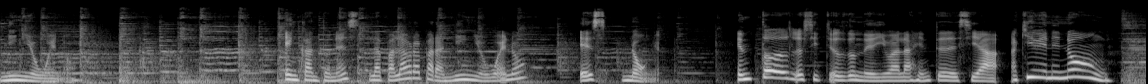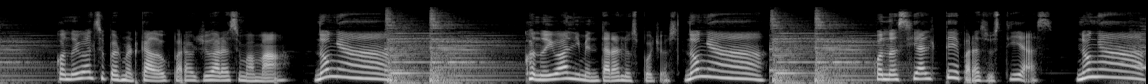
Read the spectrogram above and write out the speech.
niño bueno. En cantonés, la palabra para niño bueno es non. En todos los sitios donde iba la gente decía, aquí viene non. Cuando iba al supermercado para ayudar a su mamá, ¡Noña! Cuando iba a alimentar a los pollos, ¡Noña! Cuando hacía el té para sus tías, ¡Noña!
